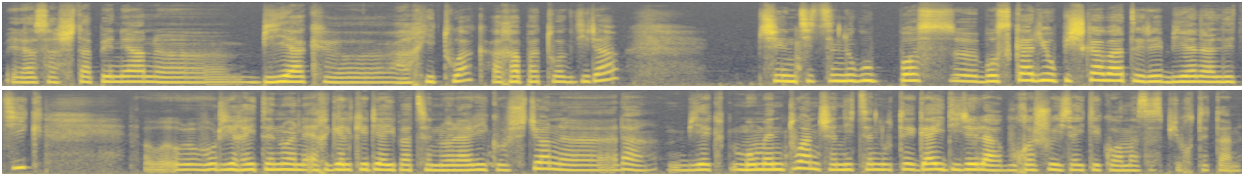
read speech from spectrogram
Beraz, astapenean uh, biak uh, ahituak, harrapatuak dira, Sentitzen dugu pos, uh, boskario pixka bat ere bien aldetik, hori gaiten nuen ergelkeria ipatzen nuelarik ustion, uh, biek momentuan txenditzen dute gai direla burrasu izaiteko amazazpi urtetan.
